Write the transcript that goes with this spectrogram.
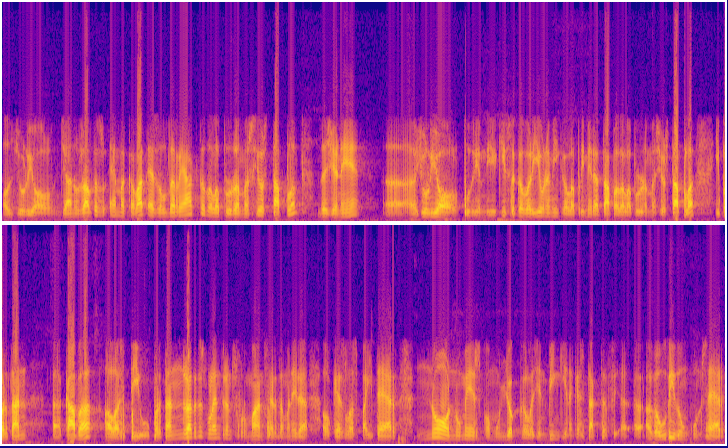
al juliol. Ja nosaltres hem acabat, és el darrer acte de la programació estable de gener eh, a juliol, podríem dir. Aquí s'acabaria una mica la primera etapa de la programació estable i, per tant, acaba a l'estiu. Per tant, nosaltres volem transformar, en certa manera, el que és l'espai ter, no només com un lloc que la gent vingui en aquest acte a, a, a gaudir d'un concert,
